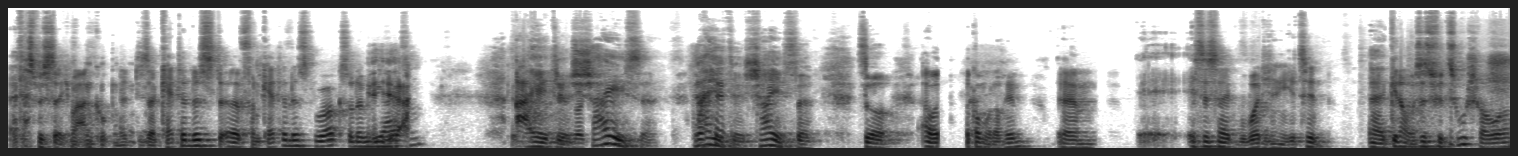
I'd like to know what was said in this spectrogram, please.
äh, das müsst ihr euch mal angucken, ne? dieser Catalyst äh, von Catalyst Works oder wie die ja. heißen. Alte Scheiße. Alte Scheiße. So, aber da kommen wir noch hin ähm, es ist halt, wo wollte ich eigentlich jetzt hin? Äh, genau, es ist für Zuschauer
